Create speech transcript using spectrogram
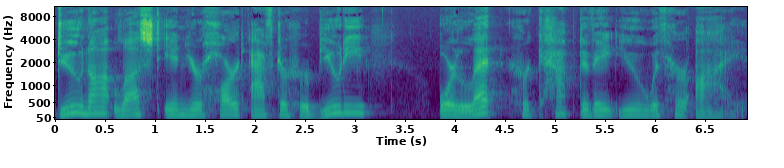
do not lust in your heart after her beauty or let her captivate you with her eye.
